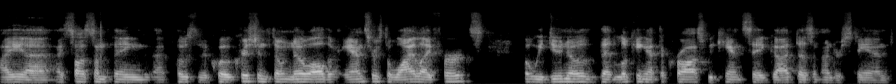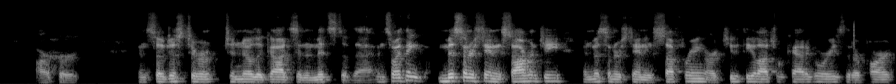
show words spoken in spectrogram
I uh, I saw something uh, posted a quote: Christians don't know all the answers to why life hurts, but we do know that looking at the cross, we can't say God doesn't understand our hurt. And so just to, to know that God's in the midst of that. And so I think misunderstanding sovereignty and misunderstanding suffering are two theological categories that are part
